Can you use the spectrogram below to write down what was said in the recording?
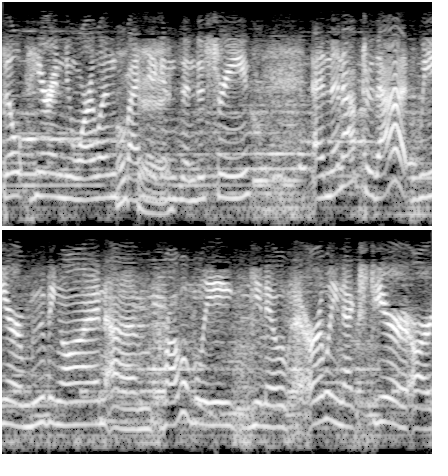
built here in New Orleans by Okay. Higgins Industries. And then after that, we are moving on um, probably, you know, early next year, our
